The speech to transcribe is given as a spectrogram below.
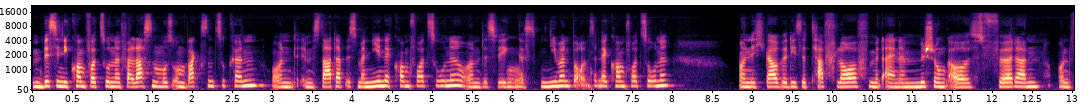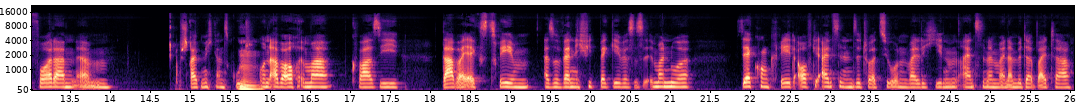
ein bisschen die Komfortzone verlassen muss, um wachsen zu können. Und im Startup ist man nie in der Komfortzone und deswegen ist niemand bei uns in der Komfortzone. Und ich glaube, diese Tough Love mit einer Mischung aus Fördern und Fordern ähm, beschreibt mich ganz gut. Mhm. Und aber auch immer quasi dabei extrem. Also wenn ich Feedback gebe, ist es immer nur sehr konkret auf die einzelnen Situationen, weil ich jeden einzelnen meiner Mitarbeiter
